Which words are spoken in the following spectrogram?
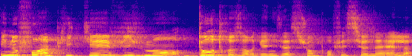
il nous faut impliquer vivement d'autres organisations professionnelles,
